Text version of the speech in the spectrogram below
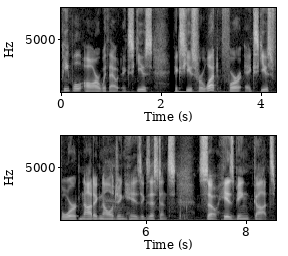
people are without excuse." Excuse for what? For excuse for not acknowledging his existence. So, his being God's,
